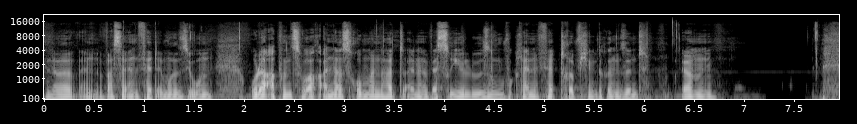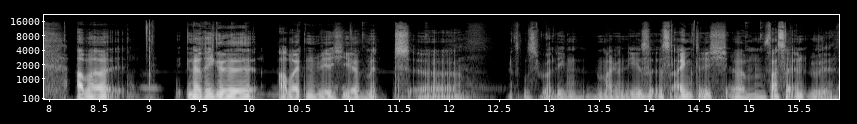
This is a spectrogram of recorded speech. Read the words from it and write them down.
eine, eine Wasser-in-Fett-Emulsion oder ab und zu auch andersrum. Man hat eine wässrige Lösung, wo kleine Fetttröpfchen drin sind. Ähm, aber in der Regel arbeiten wir hier mit, äh, jetzt muss ich überlegen, Mayonnaise ist eigentlich ähm, Wasser in Öl.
